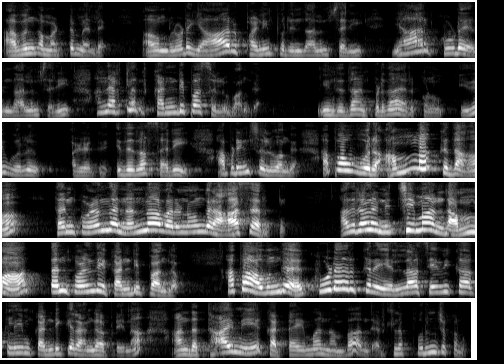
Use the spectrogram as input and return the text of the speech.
அவங்க மட்டும் இல்லை அவங்களோட யார் பணி புரிந்தாலும் சரி யார் கூட இருந்தாலும் சரி அந்த இடத்துல கண்டிப்பாக சொல்லுவாங்க. இதுதான் இப்படி தான் இருக்கணும். இது ஒரு அழகு. இதுதான் சரி அப்படின்னு சொல்லுவாங்க. அப்போ ஒரு அம்மாக்கு தான் தன் குழந்தை நன்னா வரணுங்கிற ஆசை இருக்கும். அதனால நிச்சயமா அந்த அம்மா தன் குழந்தைய கண்டிப்பாங்க. அப்போ அவங்க கூட இருக்கிற எல்லா செவிக்காக்களையும் கண்டிக்கிறாங்க அப்படின்னா அந்த தாய்மையை கட்டாயமாக நம்ம அந்த இடத்துல புரிஞ்சுக்கணும்.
